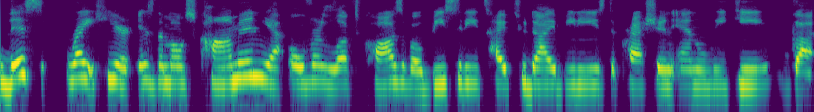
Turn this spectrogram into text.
This right here is the most common yet overlooked cause of obesity, type 2 diabetes, depression, and leaky gut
